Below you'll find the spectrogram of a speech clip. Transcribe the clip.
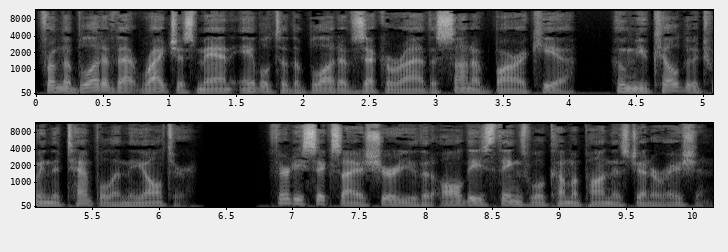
from the blood of that righteous man Abel to the blood of Zechariah the son of Barachiah, whom you killed between the temple and the altar. 36 I assure you that all these things will come upon this generation.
